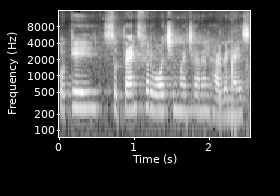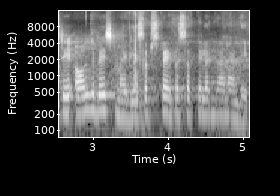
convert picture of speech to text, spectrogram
Okay, so thanks for watching my channel. Have a nice day. All the best, my dear subscribers of Telangana and AP.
